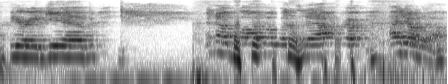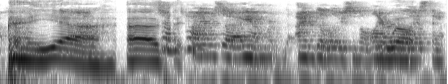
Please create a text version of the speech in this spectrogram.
um, Barry Gibb. And Obama with an afro. I don't know. yeah. Uh, Sometimes I am I'm delusional. I Well, realize that.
